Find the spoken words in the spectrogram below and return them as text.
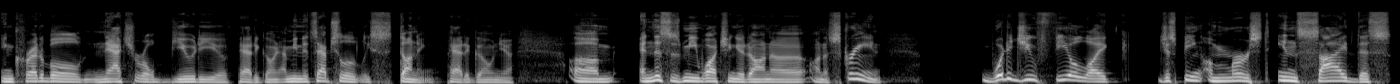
incredible natural beauty of Patagonia. I mean, it's absolutely stunning, Patagonia. Um, and this is me watching it on a on a screen what did you feel like just being immersed inside this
